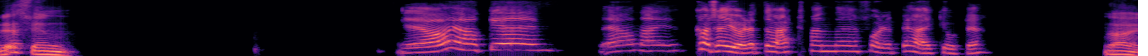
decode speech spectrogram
Det er synd. Ja, jeg har ikke ja, nei. Kanskje jeg gjør det etter hvert, men eh, foreløpig har jeg ikke gjort det. Nei.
